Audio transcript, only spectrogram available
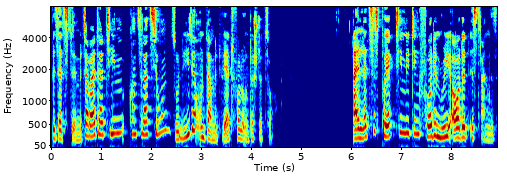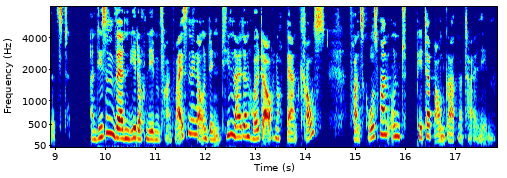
besetzte Mitarbeiterteam-Konstellation solide und damit wertvolle Unterstützung. Ein letztes Projektteam-Meeting vor dem Re-Audit ist angesetzt. An diesem werden jedoch neben Frank Weißenegger und den Teamleitern heute auch noch Bernd Kraus, Franz Großmann und Peter Baumgartner teilnehmen.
